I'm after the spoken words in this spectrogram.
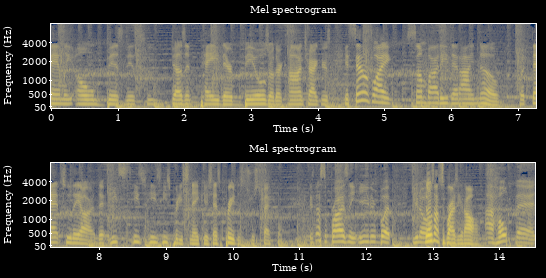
family owned business who doesn't pay their bills or their contractors. It sounds like somebody that I know, but that's who they are. They're- He's, he's, he's, he's pretty snakish. That's pretty disrespectful. It's not surprising either, but you know, No, it's not surprising at all. I hope that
